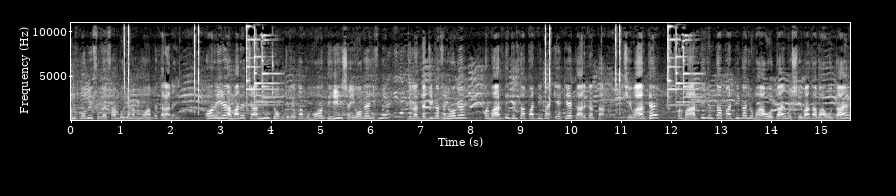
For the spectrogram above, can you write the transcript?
उनको भी सुबह शाम भोजन हम वहाँ पे करा रहे हैं। और ये हमारे चांदनी चौक ज़िले का बहुत ही सहयोग है, जिसमें जिला अध्यक्ष जी का सहयोग है और भारतीय जनता पार्टी का एक एक कार्यकर्ता सेवार्थ है। और भारतीय जनता पार्टी का जो भाव होता है, वो सेवा का भाव होता है,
